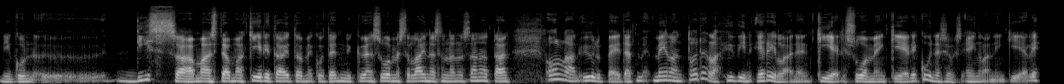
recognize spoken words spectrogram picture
niin kuin dissaamaan sitä omaa kielitaitoamme, kuten nykyään Suomessa lainasanana sanotaan. Ollaan ylpeitä, että me, meillä on todella hyvin erilainen kieli, suomen kieli, kuin esimerkiksi englannin kieli.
